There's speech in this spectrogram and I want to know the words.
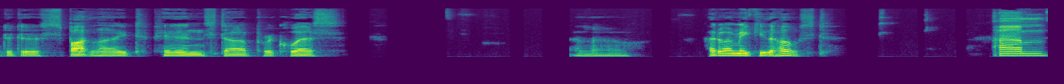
this. spotlight, pin, stop, request. Allow. How do I make you the host? Um,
